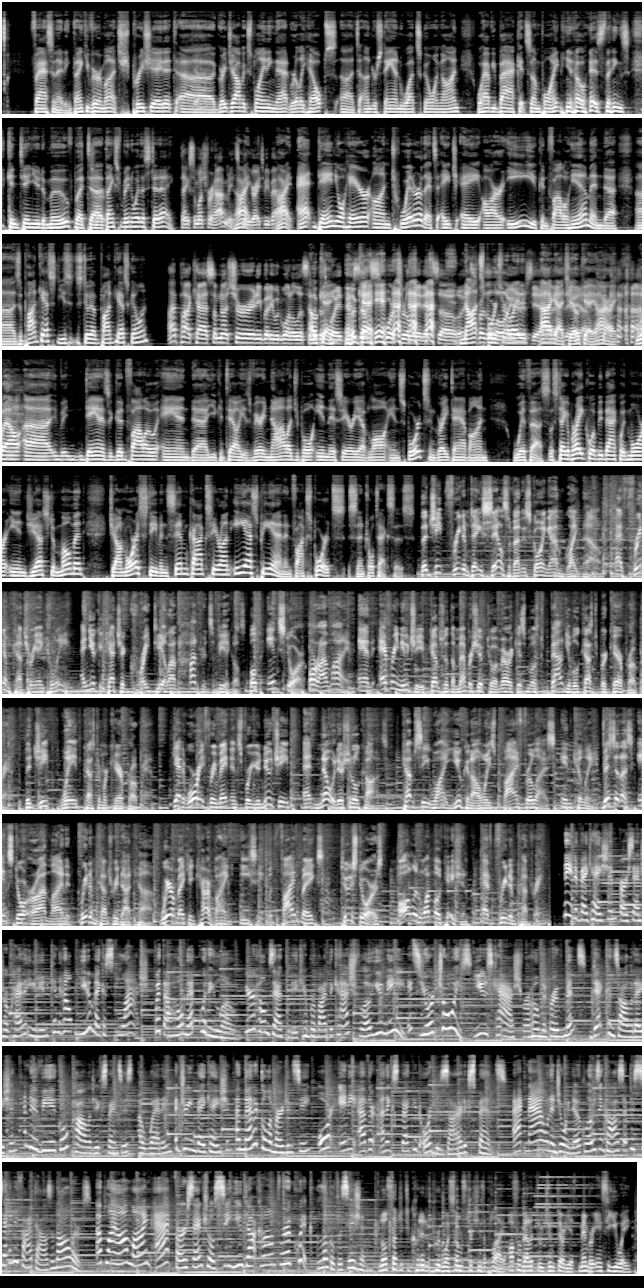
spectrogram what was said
Fascinating. Thank you very much. Appreciate it. Uh, Great job explaining that. Really helps uh, to understand what's going on. We'll have you back at some point, you know, as things continue to move. But uh, Sure. thanks for being with us today. Thanks so much for having me. It's All been right. great to be back. All right. At Daniel Hare on Twitter. That's H A R E. You can follow him. And uh, uh, is a podcast, you still have a podcast going? I have podcasts. I'm not sure anybody would want to listen at this point. This okay. sports related, so it's not sports related. Yeah, I got you. yeah, okay. All right. Well, uh, Dan is a good follow, and uh, you can tell he's very knowledgeable in this area of law and sports, and great to have on with us. Let's take a break. We'll be back with more in just a moment. John Morris, Stephen Simcox here on ESPN and Fox Sports Central Texas. The Jeep Freedom Day sales event is going on right now at Freedom Country in Killeen, and you can catch a great deal on hundreds of vehicles, both in store or online. And every new Jeep comes with a membership to America's most valuable customer care program, the Jeep Wave Customer Care Program. Get worry free maintenance for your new Jeep at no additional cost. Come see why you can always buy for less in Killeen. Visit us in store or online at freedomcountry.com. We're making car buying easy with five makes, two stores, all in one location at Freedom Country. Need a vacation? First Central Credit Union can help you make a splash with a home equity loan. Your home's equity can provide the cash flow you need. It's your choice. Use cash for home improvements, debt consolidation, a new vehicle, college expenses, a wedding, a dream vacation, a medical emergency, or any other unexpected or desired expense. Act now and enjoy no closing costs up to $75,000. Apply online at firstcentralcu.com for a quick local decision. Loan subject to credit approval and some restrictions apply. Offer valid through June 30th. Member NCUA.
